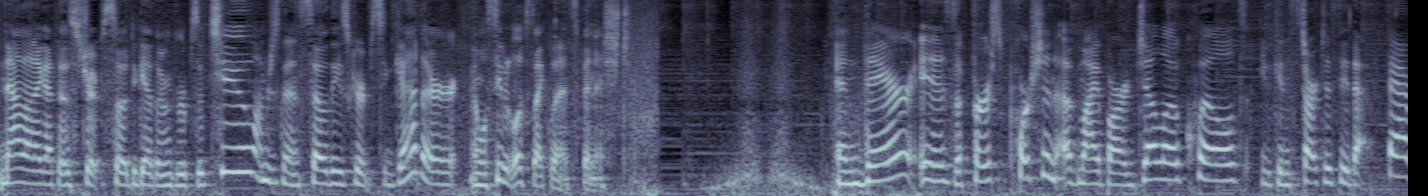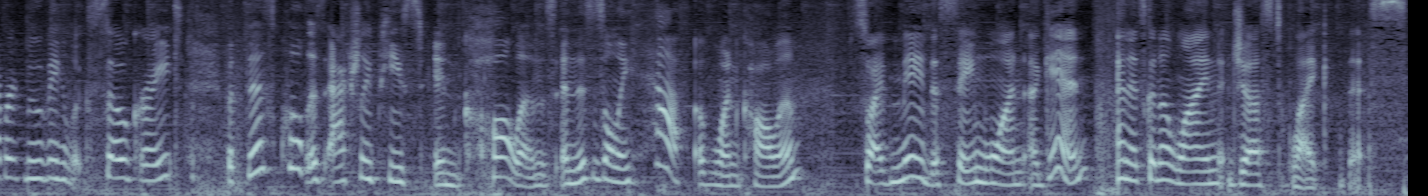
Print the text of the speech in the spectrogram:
Now that I got those strips sewed together in groups of two, I'm just gonna sew these groups together and we'll see what it looks like when it's finished. And there is the first portion of my Bargello quilt. You can start to see that fabric moving, it looks so great. But this quilt is actually pieced in columns and this is only half of one column. So I've made the same one again, and it's gonna line just like this.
